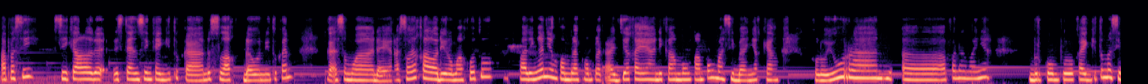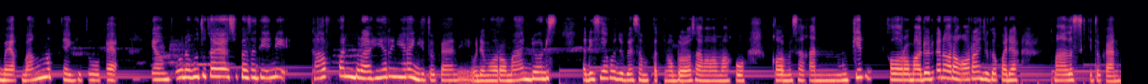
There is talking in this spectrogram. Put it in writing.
apa sih physical distancing kayak gitu kan terus lockdown itu kan nggak semua daerah. Soalnya kalau di rumahku tuh palingan yang komplek-komplek aja kayak yang di kampung-kampung masih banyak yang keluyuran uh, apa namanya berkumpul kayak gitu masih banyak banget kayak gitu. Kayak yang pun aku tuh kayak suka sedih ini kapan berakhirnya gitu kan. Udah mau Ramadan. Terus tadi sih aku juga sempet ngobrol sama mamaku. Kalau misalkan mungkin kalau Ramadan kan orang-orang juga pada males gitu kan.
